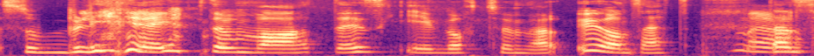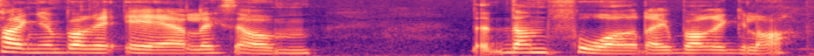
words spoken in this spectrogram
så blir jeg automatisk i godt humør. Uansett. Ja. Den sangen bare er liksom Den får deg bare glad.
